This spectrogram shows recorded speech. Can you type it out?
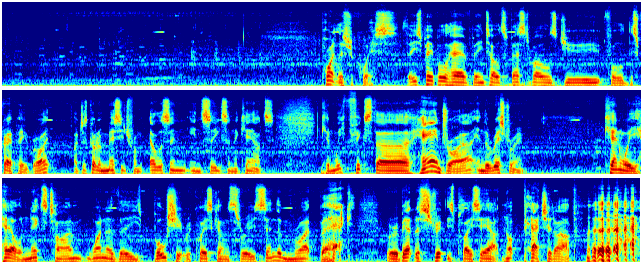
Pointless requests. These people have been told Sevastopol's due for the scrap heap, right? I just got a message from Ellison in Seegson Accounts. Can we fix the hand dryer in the restroom? Can we? Hell, next time one of these bullshit requests comes through, send them right back. We're about to strip this place out, not patch it up.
